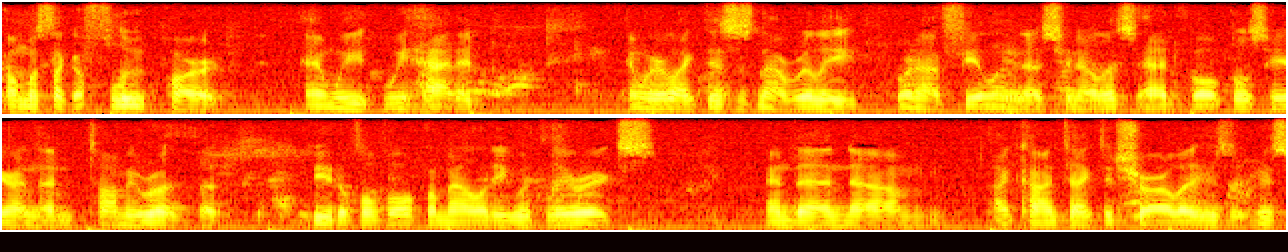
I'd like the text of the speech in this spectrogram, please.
almost like a flute part, and we we had it, and we were like, this is not really, we're not feeling this, you know. Let's add vocals here, and then Tommy wrote the beautiful vocal melody with lyrics, and then um, I contacted Charlotte, who's, who's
